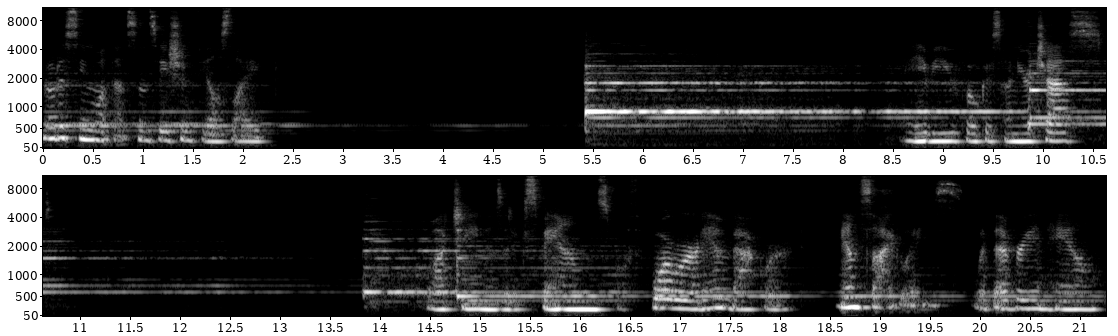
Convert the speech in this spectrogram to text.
Noticing what that sensation feels like. Maybe you focus on your chest, watching as it expands both forward and backward and sideways with every inhale.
